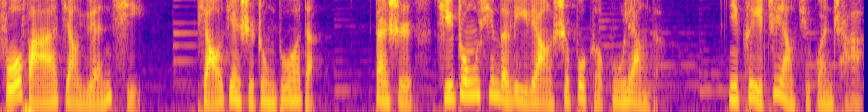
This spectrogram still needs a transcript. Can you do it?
佛法讲缘起，条件是众多的。但是其中心的力量是不可估量的，你可以这样去观察，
